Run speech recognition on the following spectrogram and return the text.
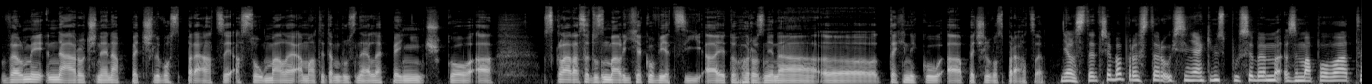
velmi náročné na pečlivost práce a jsou malé a máte tam různé lepeníčko a skládá se to z malých jako věcí a je to hrozně na uh, techniku a pečlivost práce. Měl jste třeba prostor už si nějakým způsobem zmapovat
